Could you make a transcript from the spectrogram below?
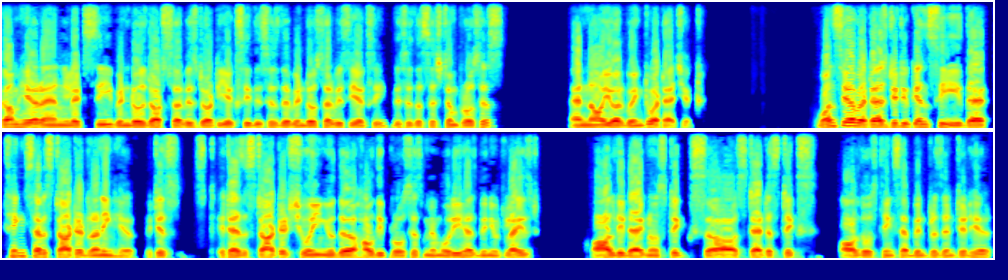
come here and let's see windows.service.exe. This is the Windows Service exe. This is the system process. And now you are going to attach it. Once you have attached it, you can see that things have started running here. It is it has started showing you the how the process memory has been utilized. All the diagnostics, uh, statistics, all those things have been presented here.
